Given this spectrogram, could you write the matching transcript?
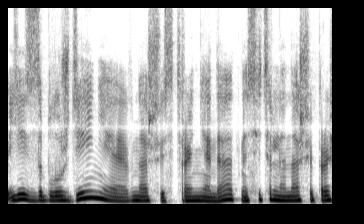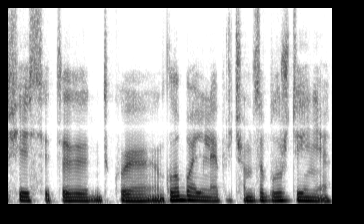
есть заблуждение в нашей стране, да, относительно нашей профессии. Это такое глобальное, причем заблуждение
